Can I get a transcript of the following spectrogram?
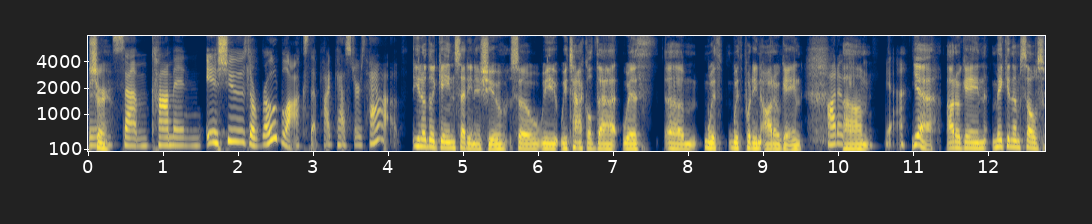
been sure. some common issues or roadblocks that podcasters have? You know, the gain setting issue. So we we tackled that with um with with putting auto gain. Auto gain. Um, yeah. Yeah, auto gain, making themselves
